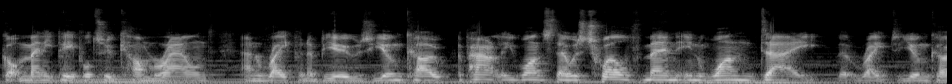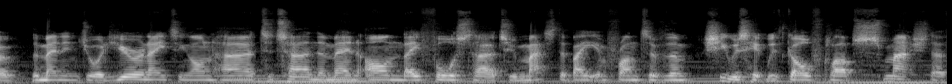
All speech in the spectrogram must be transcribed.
got many people to come round and rape and abuse Junko. Apparently once there was 12 men in one day that raped Yunko. The men enjoyed urinating on her. To turn the men on, they forced her to masturbate in front of them. She was hit with golf clubs, smashed her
